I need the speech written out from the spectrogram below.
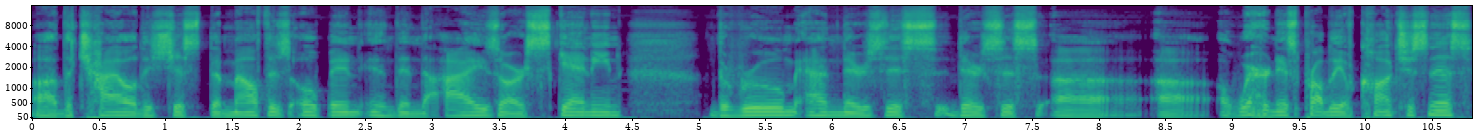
Uh, the child is just, the mouth is open and then the eyes are scanning the room and there's this there's this uh, uh, awareness probably of consciousness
